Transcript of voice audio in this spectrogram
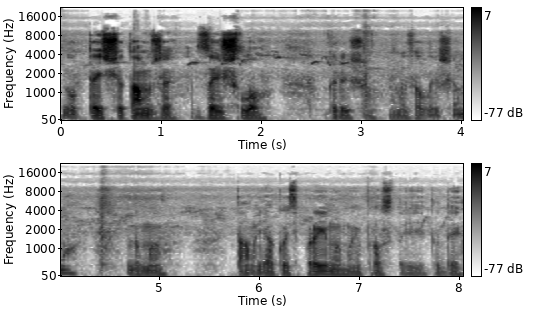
Ну, те, що там вже зайшло кришу, ми залишимо. Думаю, там якось приймемо і просто її туди.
